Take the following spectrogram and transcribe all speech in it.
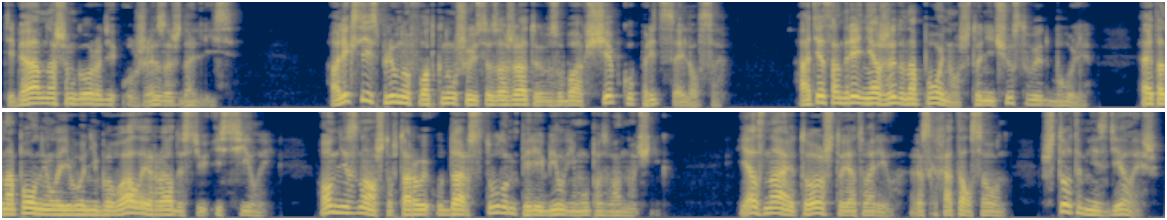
Тебя в нашем городе уже заждались». Алексей, сплюнув воткнувшуюся зажатую в зубах щепку, прицелился. Отец Андрей неожиданно понял, что не чувствует боли. Это наполнило его небывалой радостью и силой. Он не знал, что второй удар стулом перебил ему позвоночник. «Я знаю то, что я творил», – расхохотался он. «Что ты мне сделаешь?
